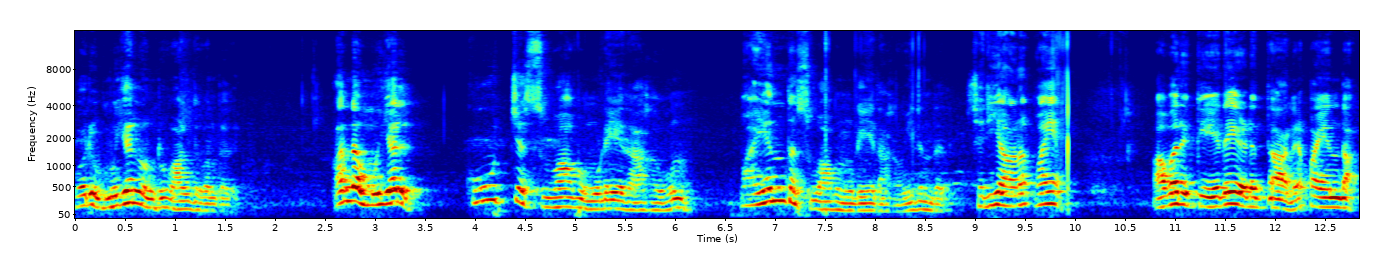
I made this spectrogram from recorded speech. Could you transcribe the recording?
ஒரு முயல் ஒன்று வாழ்ந்து வந்தது. அந்த முயல் கூச்ச சுபாவம் உடையதாகவும் பயந்த சுபாவம் உடையதாகவும் இருந்தது. சரியான பயம் அவருக்கு எதை எடுத்தான பயந்தான்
